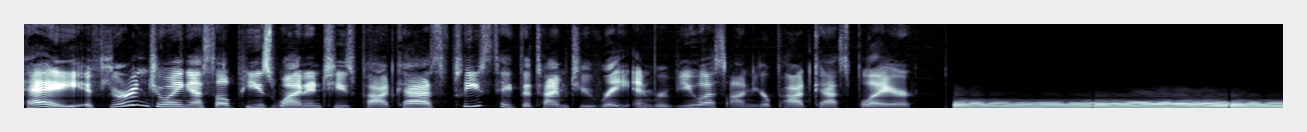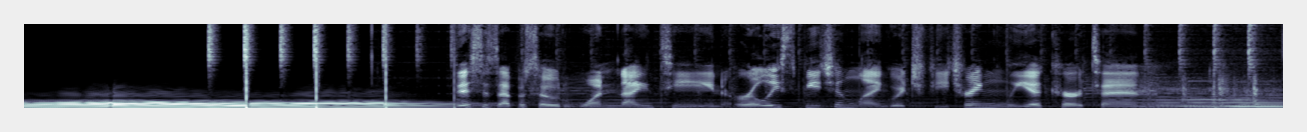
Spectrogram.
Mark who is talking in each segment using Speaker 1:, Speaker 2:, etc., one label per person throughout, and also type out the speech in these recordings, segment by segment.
Speaker 1: Hey, if you're enjoying SLP's Wine and Cheese podcast, please take the time to rate and review us on your podcast player. This is episode 119 Early Speech and Language featuring Leah Curtin.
